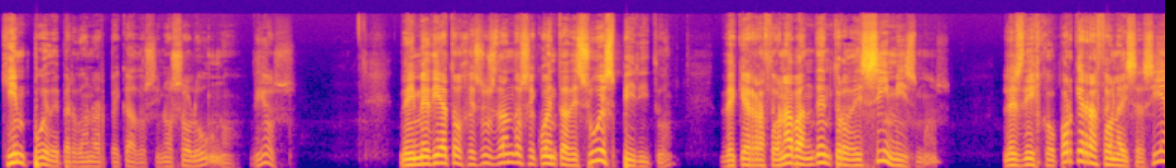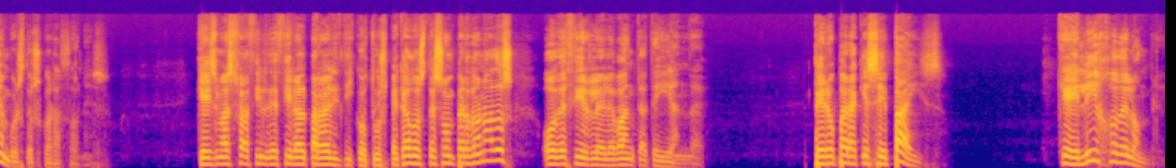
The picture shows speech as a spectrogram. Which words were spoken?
¿Quién puede perdonar pecados si no solo uno? Dios. De inmediato Jesús, dándose cuenta de su espíritu, de que razonaban dentro de sí mismos, les dijo, ¿por qué razonáis así en vuestros corazones? ¿Qué es más fácil decir al paralítico, tus pecados te son perdonados, o decirle, levántate y anda? Pero para que sepáis que el Hijo del Hombre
